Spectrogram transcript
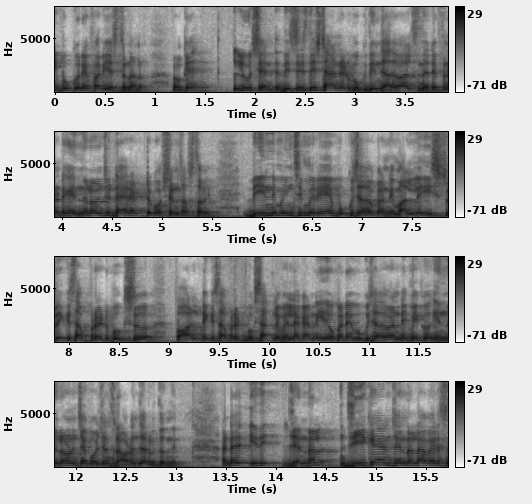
ఈ బుక్ రెఫర్ చేస్తున్నాను. Okay Lucent this is the standard book దీన్ని చదవాల్సిందే డెఫినెట్గా ఇందులో నుంచి డైరెక్ట్ క్వశ్చన్స్ వస్తాయి. దీన్ని మించి మీరు ఏ బుక్ చదవకండి. మళ్ళీ హిస్టరీకి సపరేట్ బుక్స్ పాలిటీకి సపరేట్ బుక్స్ అట్లా వెళ్ళకండి. ఇది ఒకటే బుక్ చదవండి. మీకు ఇందులో నుంచే క్వశ్చన్స్ రావడం జరుగుతుంది. అంటే ఇది general GK and general awareness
